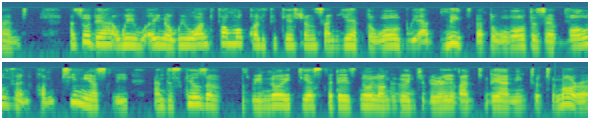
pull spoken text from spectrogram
And so they we, you know, we want formal qualifications, and yet the world, we admit that the world is evolving continuously, and the skills as we know it yesterday is no longer going to be relevant today and into tomorrow.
